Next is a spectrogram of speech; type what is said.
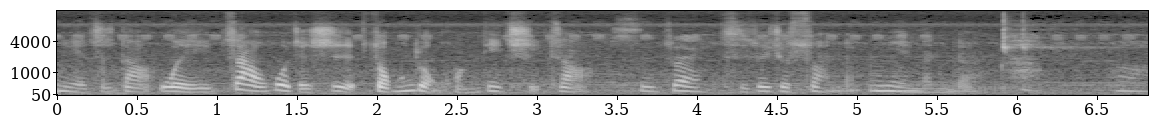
你也知道，伪造或者是怂恿皇帝起造，死罪，死罪就算了。灭门的，哦，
